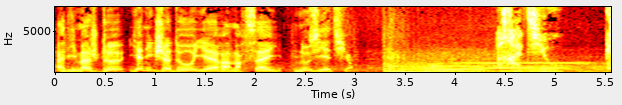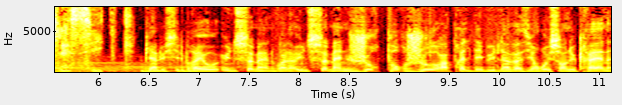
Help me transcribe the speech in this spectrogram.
à l'image de Yannick Jadot hier à Marseille. Nous y étions. Radio classique. Bien, Lucille Bréau, une semaine, voilà, une semaine jour pour jour après le début de l'invasion russe en Ukraine.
